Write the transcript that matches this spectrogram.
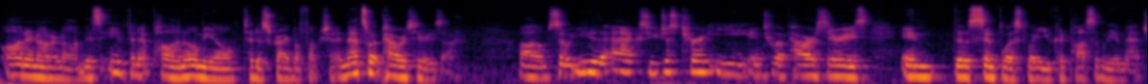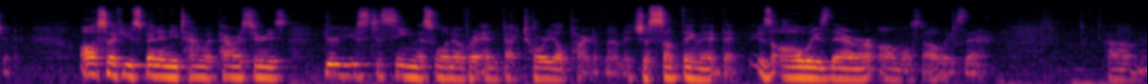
on and on and on. This infinite polynomial to describe a function. And that's what power series are. Um, so e to the x, you just turn e into a power series in the simplest way you could possibly imagine. Also, if you spend any time with power series, you're used to seeing this 1 over n factorial part of them. It's just something that, that is always there or almost always there. Um,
